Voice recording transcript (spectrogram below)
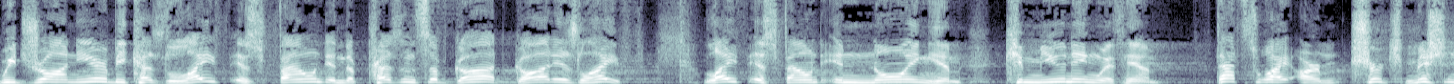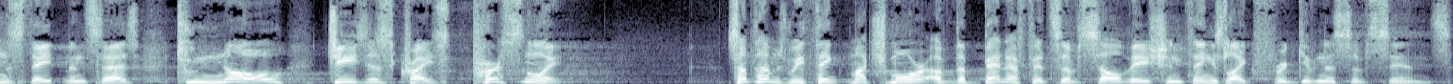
We draw near because life is found in the presence of God. God is life. Life is found in knowing Him, communing with Him. That's why our church mission statement says to know Jesus Christ personally. Sometimes we think much more of the benefits of salvation, things like forgiveness of sins,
